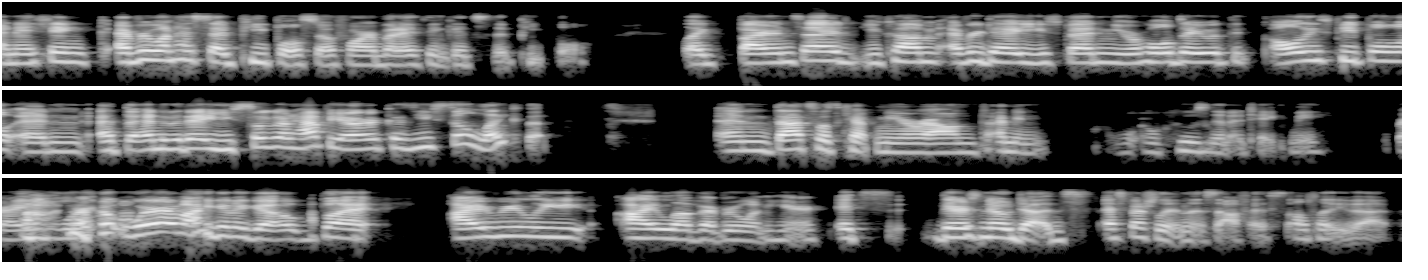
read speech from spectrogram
And I think everyone has said people so far, but I think it's the people like Byron said, you come every day, you spend your whole day with all these people, and at the end of the day, you still go to happy hour because you still like them. And that's what's kept me around. I mean, who's gonna take me, right? where where am I gonna go? But I really I love everyone here. It's there's no duds, especially in this office. I'll tell you that.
